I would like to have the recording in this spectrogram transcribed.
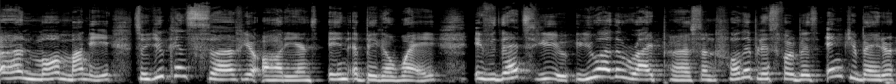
earn more money so you can serve your audience in a bigger way. If that's you, you are the right person for the Blissful Biz incubator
